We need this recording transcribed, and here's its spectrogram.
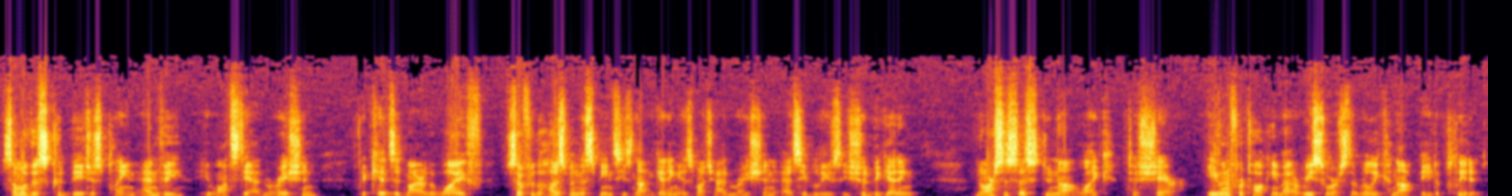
Some of this could be just plain envy. He wants the admiration. The kids admire the wife. So for the husband, this means he's not getting as much admiration as he believes he should be getting. Narcissists do not like to share, even if we're talking about a resource that really cannot be depleted.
